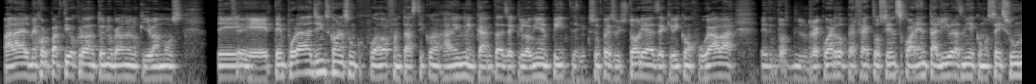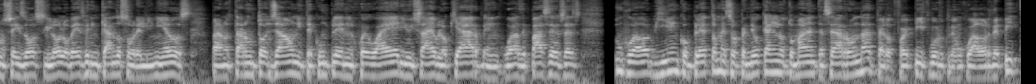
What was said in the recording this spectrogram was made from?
para el mejor partido creo de Antonio Brown en lo que llevamos de eh, temporada. James Conner es un jugador fantástico. A mí me encanta desde que lo vi en desde que supe su historia, desde que vi cómo jugaba. Eh, recuerdo perfecto, 140 libras, mide como 6'1, 6'2 y luego lo ves brincando sobre linieros para anotar un touchdown y te cumple en el juego aéreo y sabe bloquear en jugadas de pase. O sea, es un jugador bien completo. Me sorprendió que alguien lo tomara en tercera ronda, pero fue Pittsburgh de un jugador de Pitt.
